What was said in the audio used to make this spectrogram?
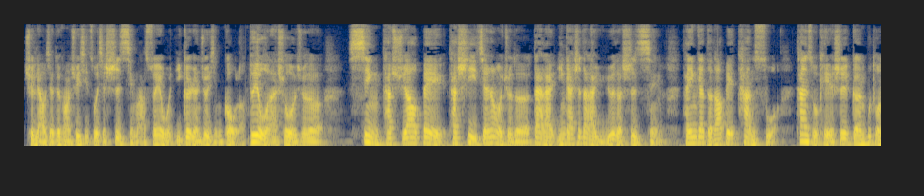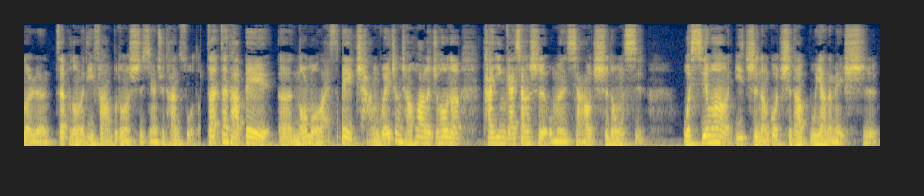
去了解对方，去一起做一些事情嘛，所以我一个人就已经够了。对于我来说，我觉得。性，它需要被，它是一件让我觉得带来，应该是带来愉悦的事情。它应该得到被探索，探索可以是跟不同的人在不同的地方、不同的时间去探索的。在在它被呃 normalize 被常规正常化了之后呢，它应该像是我们想要吃东西，我希望一直能够吃到不一样的美食，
